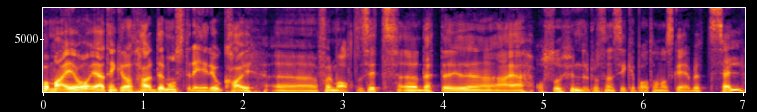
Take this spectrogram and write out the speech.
På meg òg. Jeg tenker at her demonstrerer jo Kai eh, formatet sitt. Uh, dette er jeg også 100% sikker på at han har skrevet selv.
